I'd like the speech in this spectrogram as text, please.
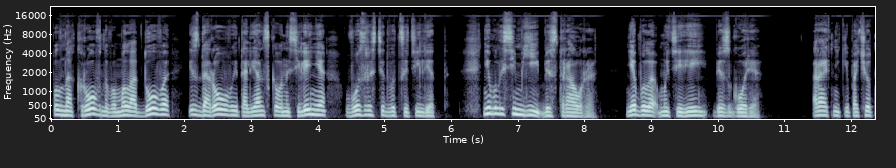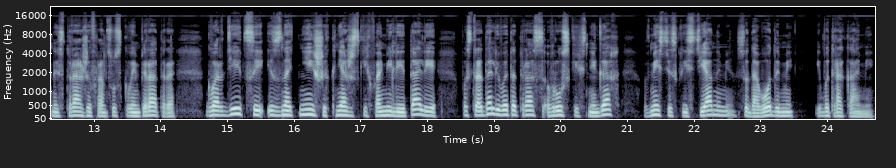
полнокровного, молодого и здорового итальянского населения в возрасте 20 лет. Не было семьи без траура, не было матерей без горя. Ратники почетной стражи французского императора, гвардейцы из знатнейших княжеских фамилий Италии пострадали в этот раз в русских снегах вместе с крестьянами, садоводами и батраками.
